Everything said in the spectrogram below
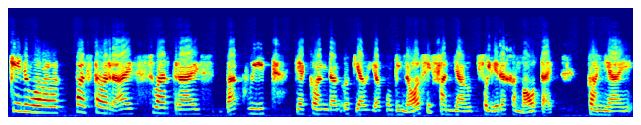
quinoa, pasta, rys, swart rys, buckwheat, jy kan dan ook jou jou kombinasie van jou volledige maaltyd kan jy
